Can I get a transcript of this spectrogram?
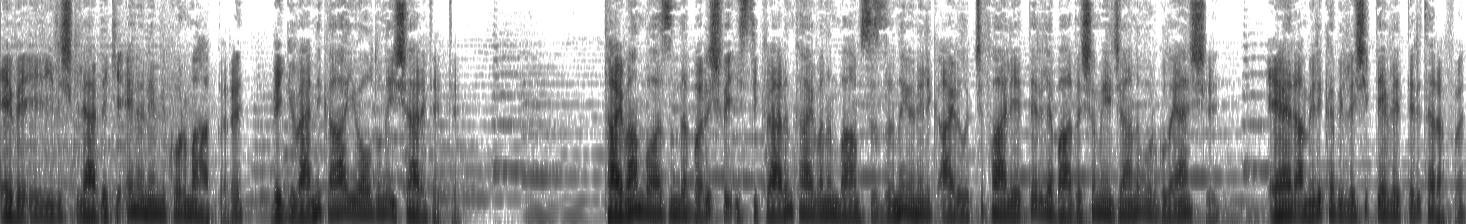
e ve e ilişkilerdeki en önemli koruma hatları ve güvenlik ağı olduğunu işaret etti. Tayvan Boğazı'nda barış ve istikrarın Tayvan'ın bağımsızlığına yönelik ayrılıkçı faaliyetler ile bağdaşamayacağını vurgulayan Xi, eğer Amerika Birleşik Devletleri tarafı,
